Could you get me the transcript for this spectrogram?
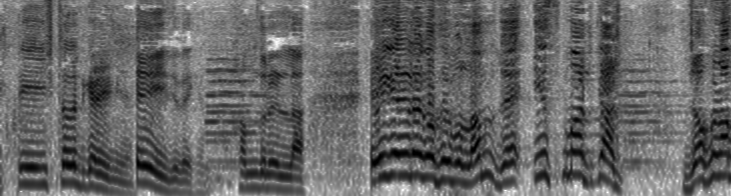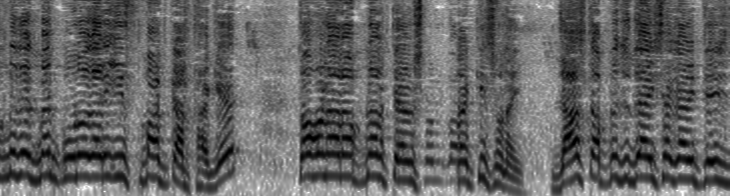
একটি স্টাইলেট গাড়ি নিয়ে। এই যে দেখেন আলহামদুলিল্লাহ। এই গাড়িটার কথা বললাম যে স্মার্ট কার্ড যখন আপনি দেখবেন কোনো গাড়ি স্মার্ট কার্ড থাকে তখন আর আপনার টেনশন করার কিছু নাই। জাস্ট আপনি যদি আইসা গাড়ি টেস্ট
